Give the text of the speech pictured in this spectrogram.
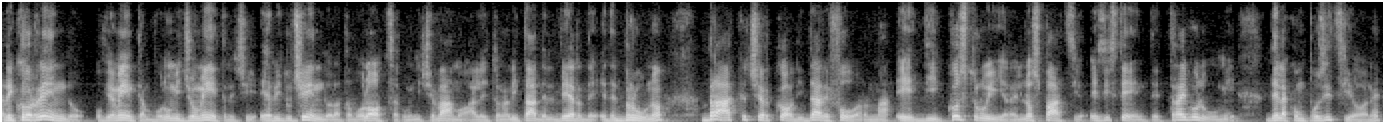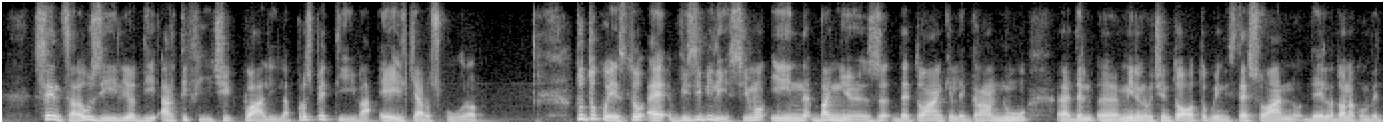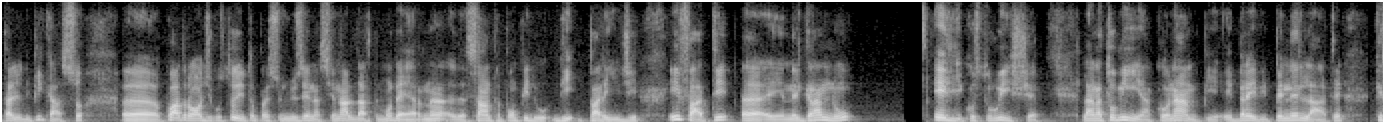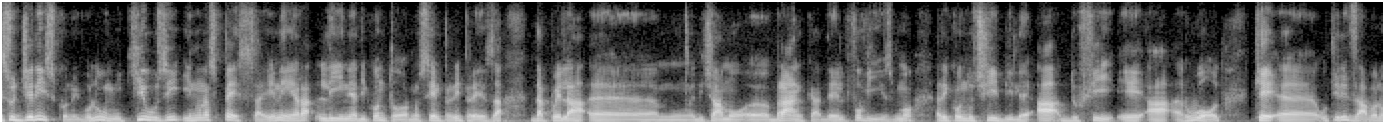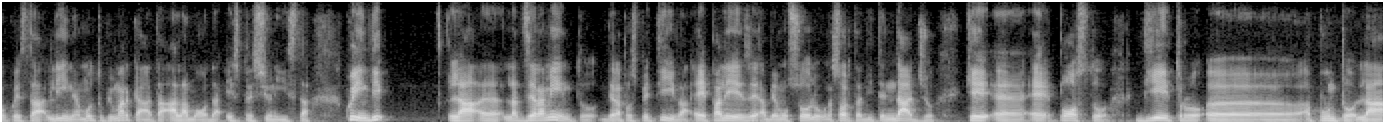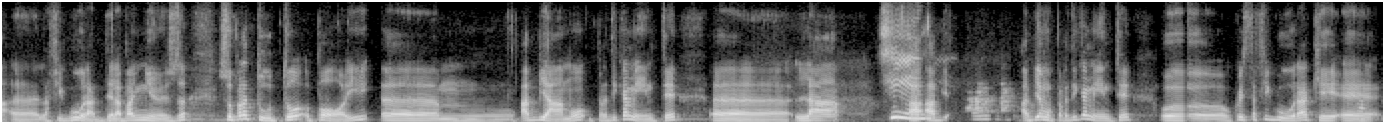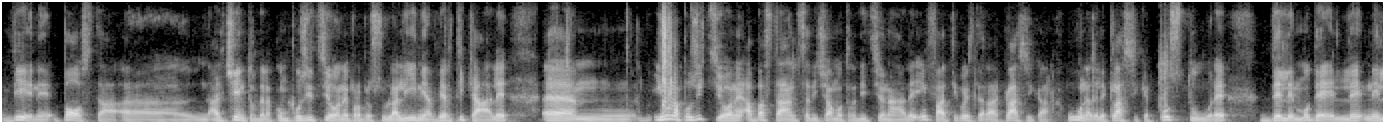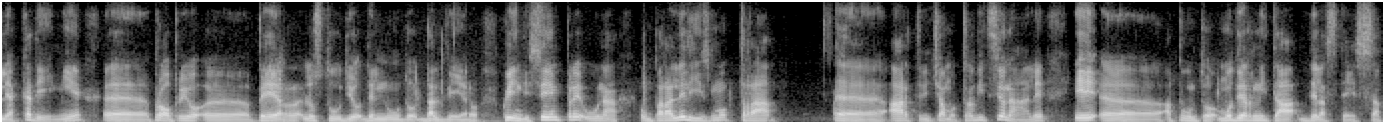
Ricorrendo ovviamente a volumi geometrici e riducendo la tavolozza, come dicevamo, alle tonalità del verde e del bruno, Braque cercò di dare forma e di costruire lo spazio esistente tra i volumi della composizione senza l'ausilio di artifici quali la prospettiva e il chiaroscuro. Tutto questo è visibilissimo in Bagneuse, detto anche Le Grand Nu eh, del eh, 1908, quindi stesso anno della Donna con ventaglio di Picasso, eh, quadro oggi custodito presso il Musée National d'Art Moderne del Centre Pompidou di Parigi. Infatti, eh, nel Grand Nu Egli costruisce l'anatomia con ampie e brevi pennellate che suggeriscono i volumi chiusi in una spessa e nera linea di contorno, sempre ripresa da quella eh, diciamo, eh, branca del fovismo riconducibile a Dufy e a Rouault, che eh, utilizzavano questa linea molto più marcata alla moda espressionista. Quindi la, eh, l'azzeramento della prospettiva è palese, abbiamo solo una sorta di tendaggio che eh, è posto dietro eh, appunto la, eh, la, figura della bagneuse, soprattutto poi ehm, abbiamo praticamente eh, la... Sì. A, abbi- abbiamo praticamente uh, questa figura che eh, viene posta uh, al centro della composizione, proprio sulla linea verticale, um, in una posizione abbastanza, diciamo, tradizionale. Infatti questa era classica, una delle classiche posture delle modelle nelle accademie uh, proprio per lo studio del nudo dal vero. Quindi sempre una, un parallelismo tra eh, arte diciamo tradizionale e eh, appunto modernità della stessa.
